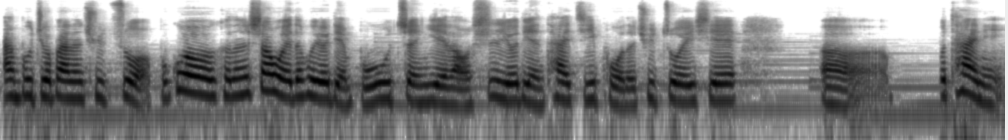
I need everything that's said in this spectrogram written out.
按部就班的去做。不过可能稍微的会有点不务正业，老是有点太鸡婆的去做一些呃不太你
